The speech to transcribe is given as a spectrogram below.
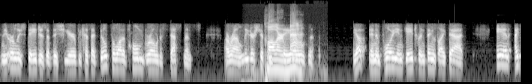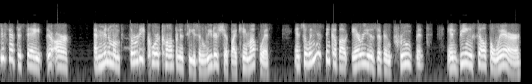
in the early stages of this year because I built a lot of homegrown assessments around leadership Caller and Matt. sales. Yep, and employee engagement, things like that. And I just have to say, there are a minimum 30 core competencies in leadership I came up with. And so when you think about areas of improvement and being self aware,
